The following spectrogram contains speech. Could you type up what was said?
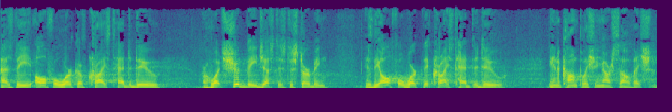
as the awful work of Christ had to do, or what should be just as disturbing, is the awful work that Christ had to do in accomplishing our salvation.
